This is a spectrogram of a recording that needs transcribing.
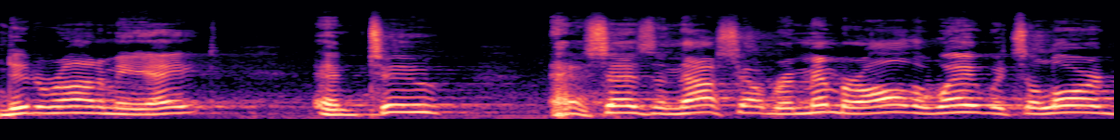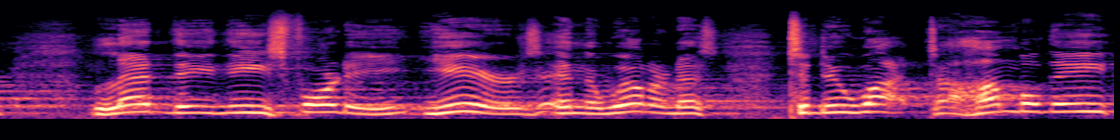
Deuteronomy 8 and 2 says, And thou shalt remember all the way which the Lord led thee these 40 years in the wilderness to do what? To humble thee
